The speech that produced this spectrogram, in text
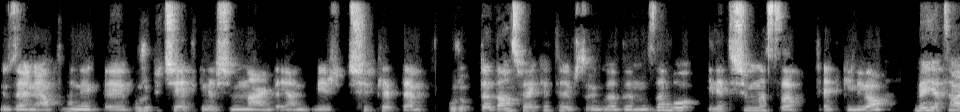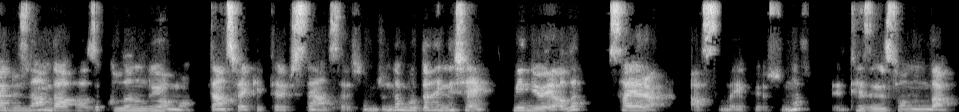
üzerine yaptım. Hani e, grup içi etkileşimlerde yani bir şirkette grupta dans ve hareket terapisi uyguladığınızda bu iletişimi nasıl etkiliyor? Ve yatay düzlem daha fazla kullanılıyor mu dans ve hareket terapisi seansları sonucunda? Burada hani şey videoya alıp sayarak aslında yapıyorsunuz. Tezimin sonunda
